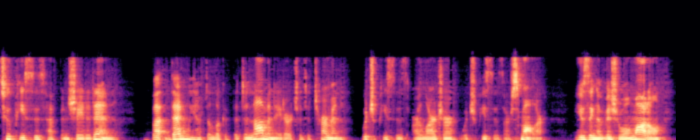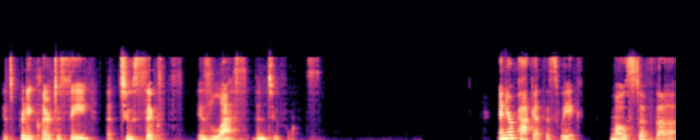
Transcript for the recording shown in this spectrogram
two pieces have been shaded in, but then we have to look at the denominator to determine which pieces are larger, which pieces are smaller. Using a visual model, it's pretty clear to see that 2 sixths is less than 2 fourths. In your packet this week, most of the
